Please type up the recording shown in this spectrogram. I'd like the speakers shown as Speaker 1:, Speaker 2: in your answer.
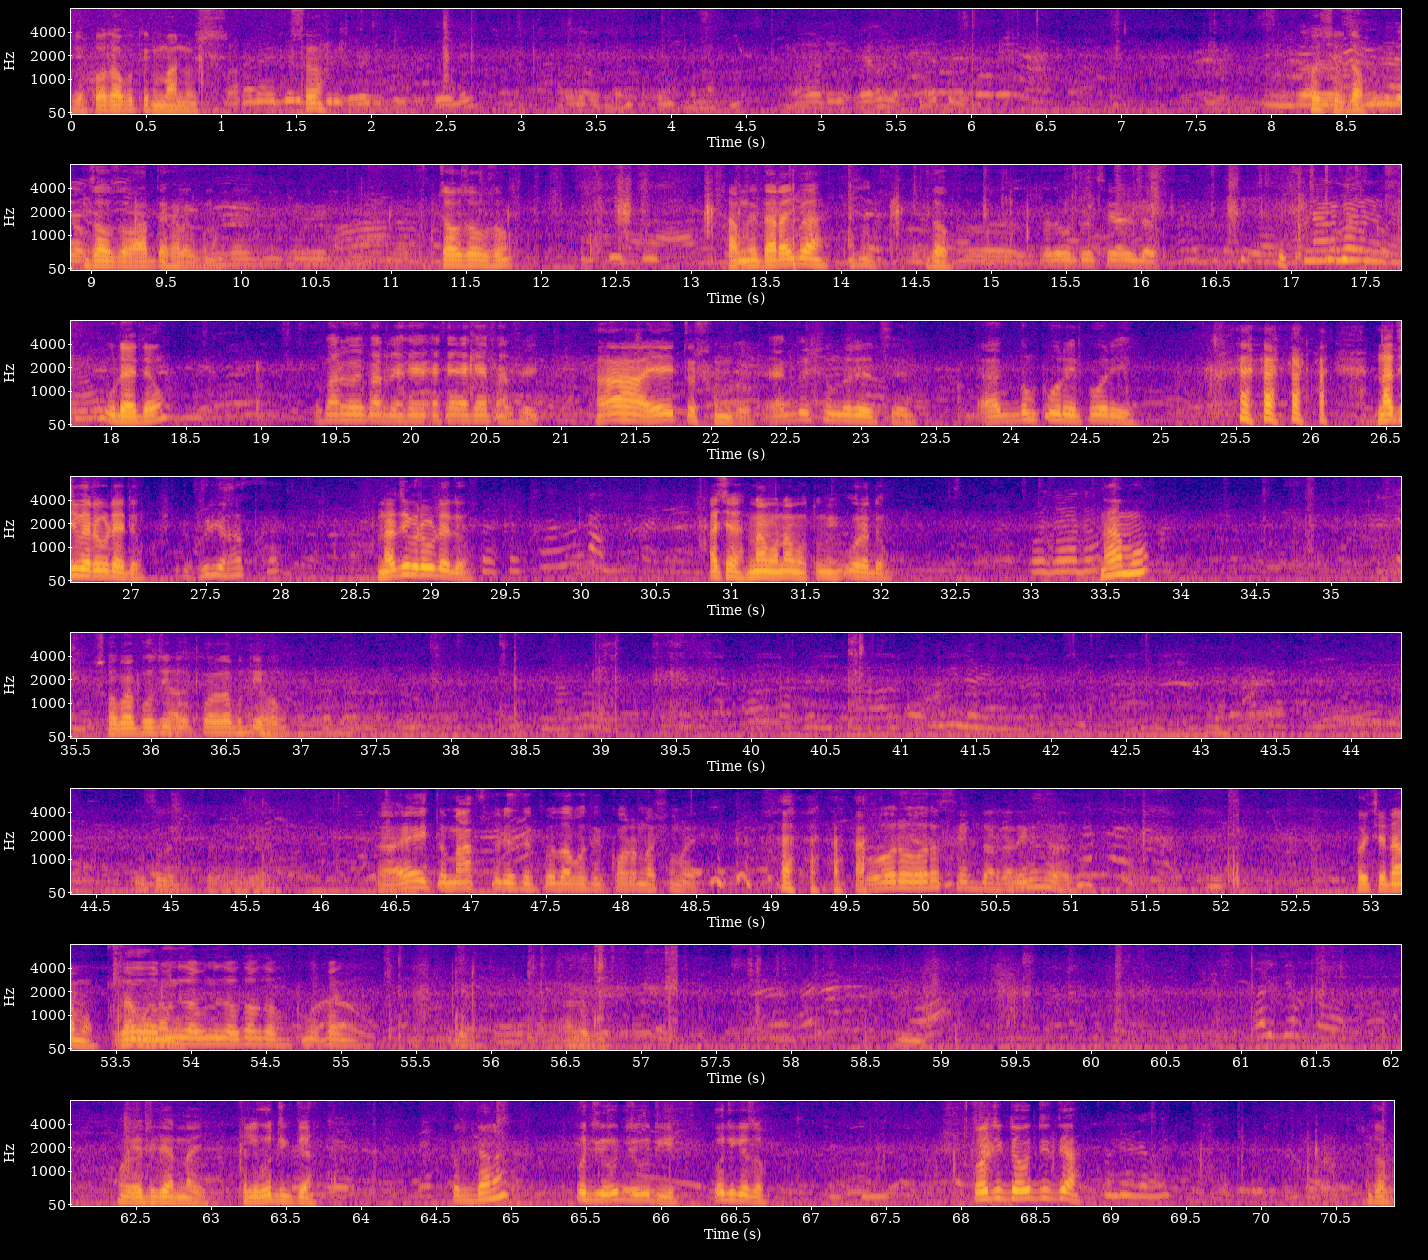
Speaker 1: যে প্রজাপতির মানুষ? হয়েছে, যাও যাও যাও, আর দেখা লাগবে না। যাও যাও যাও। সামনে দাঁড়াইবা? যাও। উড়াই দাও।
Speaker 2: পারবে পারবে একা একাই পারফেক্ট
Speaker 1: হ্যাঁ হ্যাঁ এই তো সুন্দর।
Speaker 2: একদম সুন্দর হয়েছে একদম পরে পরে।
Speaker 1: নাজিবের উড়াই দাও। নাজিবের উড়াই দাও। আচ্ছা নামো নামো তুমি উড়ে দাও। নামো। সবাই পুঁজি প্রজাপতি হও।
Speaker 2: হ্যাঁ, এই তো মাস্ক পেরেছে প্রজাপতি করোনার সময়। ওর ওর সেফ দরকার দেখেছ?
Speaker 1: হয়েছে নামো
Speaker 2: যাও
Speaker 1: নামো
Speaker 2: যাও
Speaker 1: নামো।
Speaker 2: যাও যাও যাও যাও ভাই। আগাবে।
Speaker 1: ও এদিকে নাই। খালি ওদিক দিয়া। ওদিক দিয়া না? ওদিকে ওদিকে ওদিকে ওদিকে যাও। ওদিক দিয়া ওদিক দিয়া। যাও।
